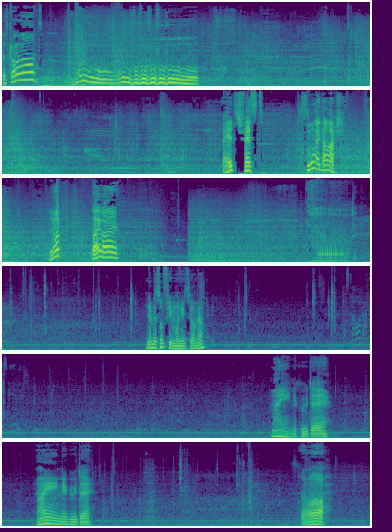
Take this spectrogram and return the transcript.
Es kommt. Uh, uh, uh. Er hält sich fest. So ein Arsch. Yep. Bye, bye. Nimm mir so viel Munition mehr. Das Meine Güte, ey. Meine Güte. So.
